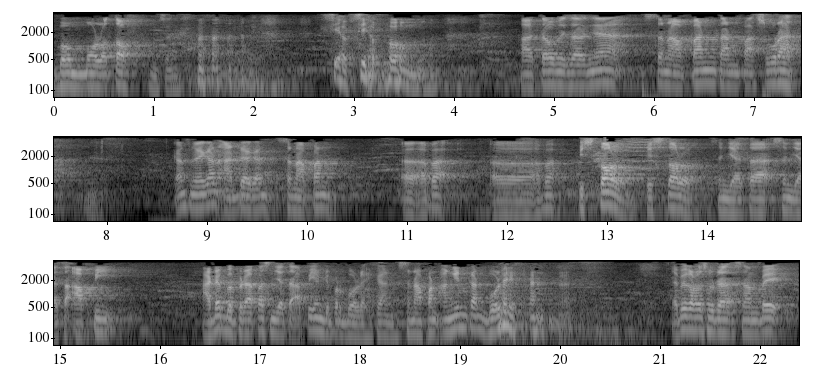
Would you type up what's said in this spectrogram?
bom molotov misalnya. Siap-siap bom atau misalnya senapan tanpa surat. Kan sebenarnya kan ada kan senapan uh, apa uh, apa pistol, pistol, senjata senjata api. Ada beberapa senjata api yang diperbolehkan. Senapan angin kan boleh kan. Tapi kalau sudah sampai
